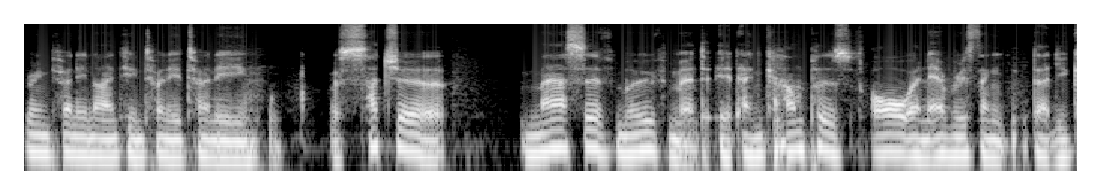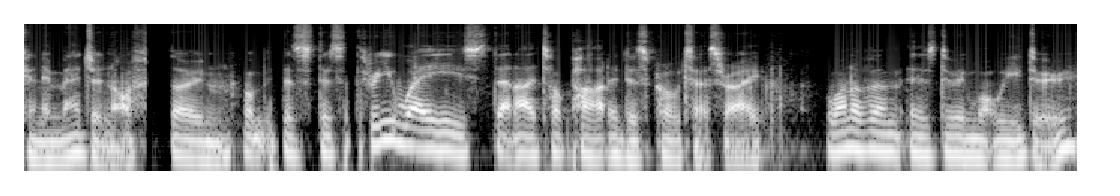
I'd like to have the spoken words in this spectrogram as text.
during 2019, 2020 was such a massive movement. It encompasses all and everything that you can imagine of. So um, there's, there's three ways that I took part in this protest, right? One of them is doing what we do,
